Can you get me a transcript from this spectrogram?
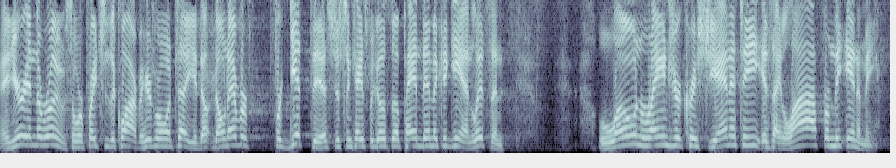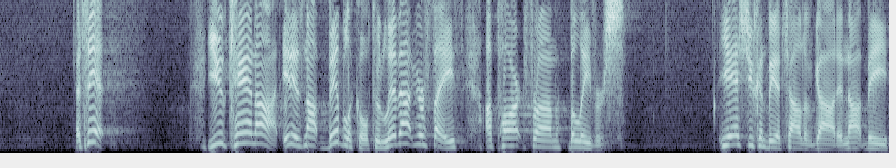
And you're in the room, so we're preaching to the choir. But here's what I want to tell you. Don't, don't ever forget this, just in case we go through a pandemic again. Listen, Lone Ranger Christianity is a lie from the enemy. That's it. You cannot, it is not biblical to live out your faith apart from believers. Yes, you can be a child of God and not be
